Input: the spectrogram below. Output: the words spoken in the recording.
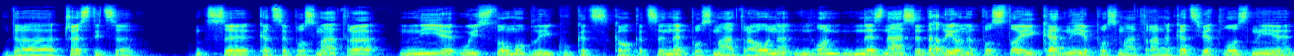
Da čestica se, kad se posmatra, nije u istom obliku kad, kao kad se ne posmatra. Ona, on, ne zna se da li ona postoji kad nije posmatrana, kad svjetlost nije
